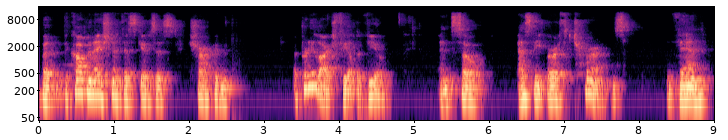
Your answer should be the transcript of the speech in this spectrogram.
But the combination of this gives us sharp and a pretty large field of view. And so as the Earth turns, then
